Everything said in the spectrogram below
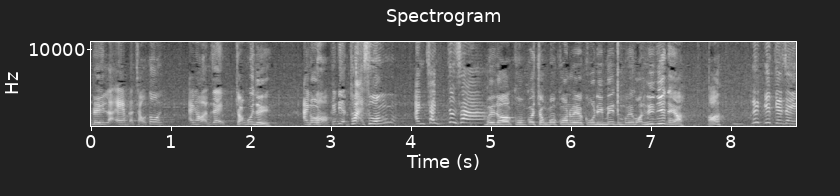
Đây là em là cháu tôi. Anh hỏi làm gì? Cháu cái gì? Anh Đâu? bỏ cái điện thoại xuống Anh tránh ra. Bây giờ cô có chồng có con bây giờ cô đi với cái bọn nít nít này à? Hả? Lít biết cái gì?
